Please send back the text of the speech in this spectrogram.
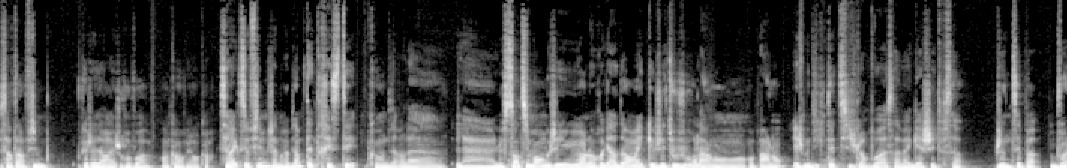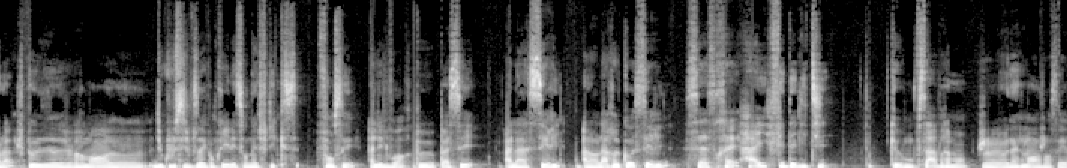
certains films que j'adore et je revois encore et encore. C'est vrai que ce film, j'aimerais bien peut-être rester, comment dire, la, la, le sentiment que j'ai eu en le regardant et que j'ai toujours là en, en parlant. Et je me dis que peut-être si je le revois, ça va gâcher tout ça. Je ne sais pas. Voilà, je peux euh, vraiment. euh, du coup, si vous avez compris, il est sur Netflix. Foncez, allez le voir. On peut passer à la série. Alors, la reco série, ça serait High Fidelity. Que ça, vraiment, honnêtement, j'en sais.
